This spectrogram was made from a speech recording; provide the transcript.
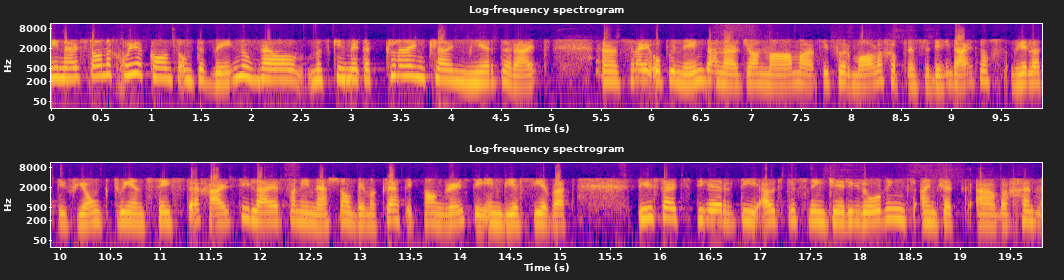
En hy staan 'n goeie kans om te wen, hoewel miskien met 'n klein klein meerderheid. Uh, sy opponent dan nou John Mahama, die voormalige president, hy is nog relatief jonk, 62. Hy is die leier van die National Democratic Congress, die NDC wat destyds deur die oud president Jerry Rawlings eintlik uh, begin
